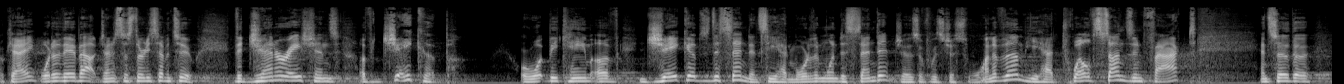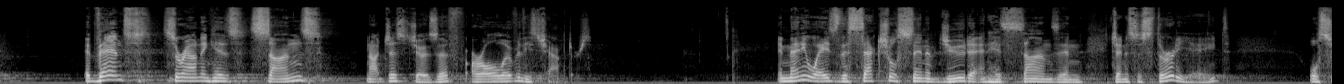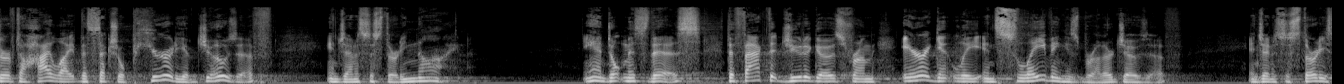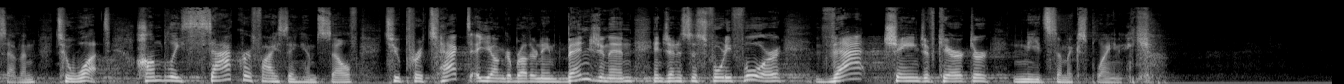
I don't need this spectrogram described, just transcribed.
Okay? What are they about? Genesis 37 2. The generations of Jacob, or what became of Jacob's descendants. He had more than one descendant. Joseph was just one of them. He had 12 sons, in fact. And so the events surrounding his sons, not just Joseph, are all over these chapters. In many ways, the sexual sin of Judah and his sons in Genesis 38 will serve to highlight the sexual purity of Joseph in Genesis 39. And don't miss this the fact that Judah goes from arrogantly enslaving his brother Joseph in Genesis 37 to what? Humbly sacrificing himself to protect a younger brother named Benjamin in Genesis 44. That change of character needs some explaining.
